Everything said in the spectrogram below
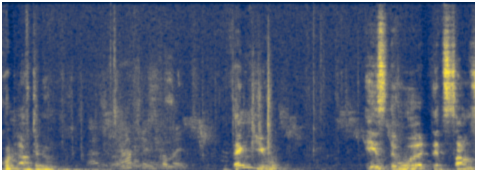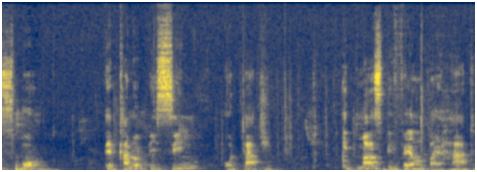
Good afternoon. Action comment. Thank you is the word that sounds small, that cannot be seen or touched. It must be felt by heart.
